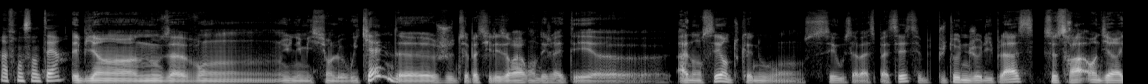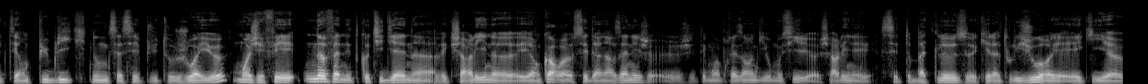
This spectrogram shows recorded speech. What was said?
à France Inter? Eh bien, nous avons une émission le week-end. Euh, je ne sais pas si les horaires ont déjà été euh, annoncés. En tout cas, nous, on sait où ça va se passer. C'est plutôt une jolie place. Ce sera en direct et en public, donc ça, c'est plutôt joyeux. Moi, j'ai fait neuf années de quotidienne avec Charline, euh, et encore ces dernières années, j'étais moins présent. Guillaume aussi. Charline est cette batteleuse qui est là tous les jours et, et qui euh,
